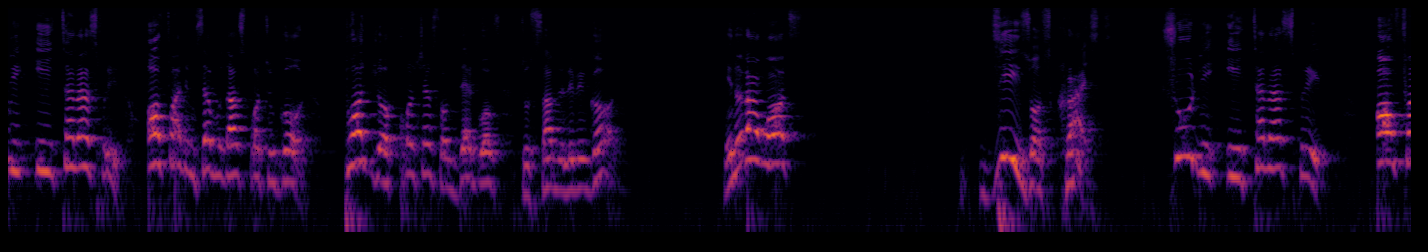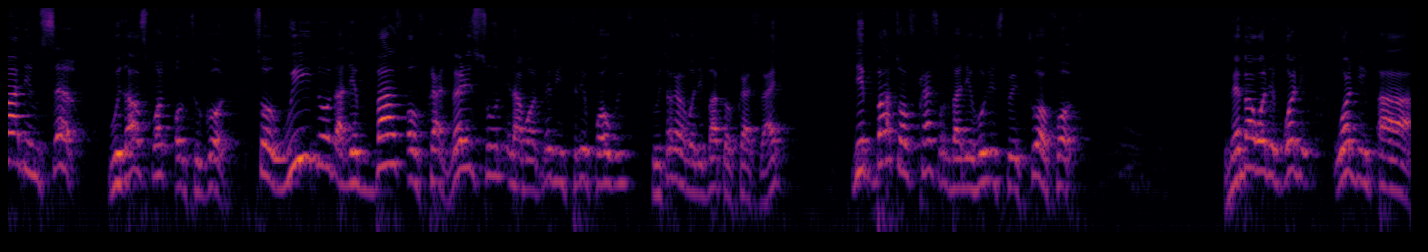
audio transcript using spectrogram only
the eternal Spirit, offered himself without spot to God, purge your conscience from dead works to serve the living God. In other words, Jesus Christ, through the eternal Spirit, offered himself without spot unto God. So we know that the birth of Christ, very soon, in about maybe three, four weeks, we're talking about the birth of Christ, right? The birth of Christ was by the Holy Spirit, true or false? Remember what the, what the, what the uh,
